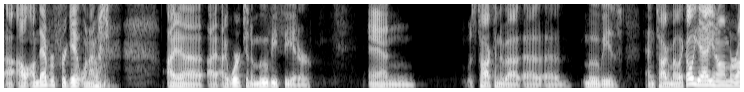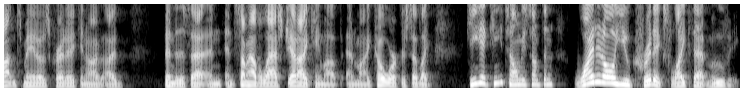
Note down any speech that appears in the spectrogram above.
I'll, I'll never forget when I was, I, uh, I, worked at a movie theater and was talking about uh, uh, movies and talking about like, oh yeah, you know, I'm a Rotten Tomatoes critic. You know, I've, I've been to this that, and and somehow the Last Jedi came up, and my coworker said like, can you can you tell me something? Why did all you critics like that movie?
